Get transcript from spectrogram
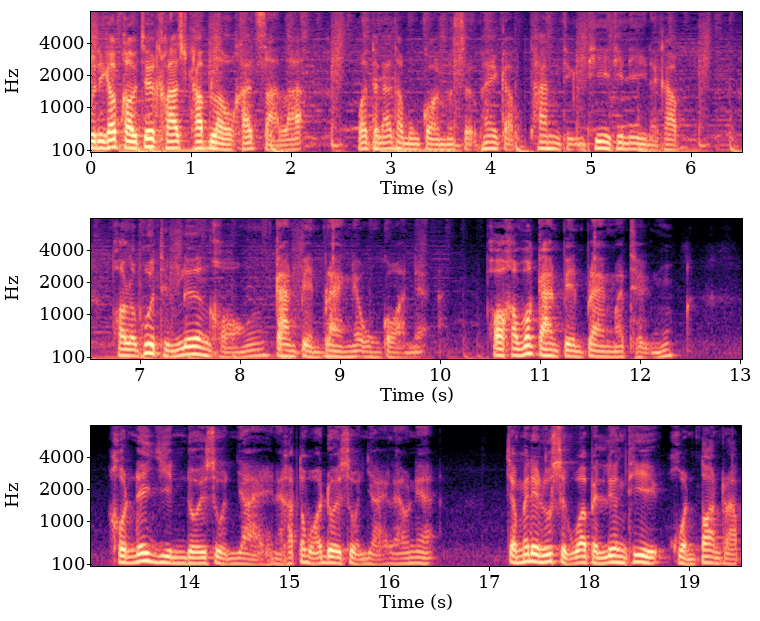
วัสดีครับ Culture Clash ครับ เราคัดสาระวัฒนธรรมองค์กรมาเสิร์ฟให้กับท่านถึงที่ที่นี่นะครับ พอเราพูดถึงเรื่องของการเปลี่ยนแปลงในองค์กรเนี่ย พอคำว่าการเปลี่ยนแปลงมาถึง คนได้ยินโดยส่วนใหญ่นะครับ ต้องบอกว่าโดยส่วนใหญ่แล้วเนี่ย จะไม่ได้รู้สึกว่าเป็นเรื่องที่ควรต้อนรับ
